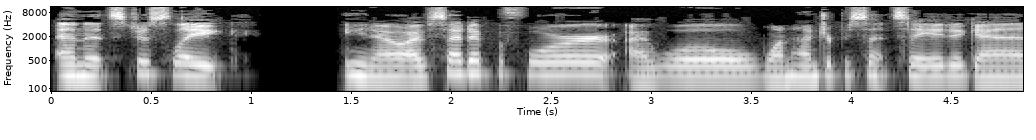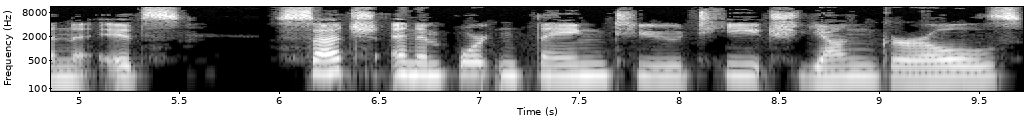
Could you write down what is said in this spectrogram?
And it's just like, you know, I've said it before, I will 100% say it again. It's such an important thing to teach young girls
